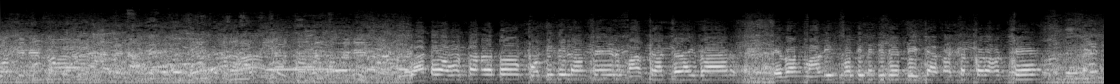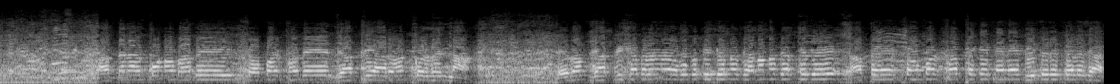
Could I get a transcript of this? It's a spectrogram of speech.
মসজিদের যাবে না ঘাটে অবস্থানরত প্রতিটি মাস্টার ড্রাইভার এবং মালিক প্রতিনিধিদের দৃষ্টি আকর্ষণ করা হচ্ছে। আপনারা কোনোভাবেই চপার ভাবে যাত্রী আরোহণ করবেন না। এবং যাত্রী সাধারণের অবগতির জন্য জানানো যাচ্ছে যে, আপনার টপার সাপ থেকে নেমে ভিতরে চলে যান।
